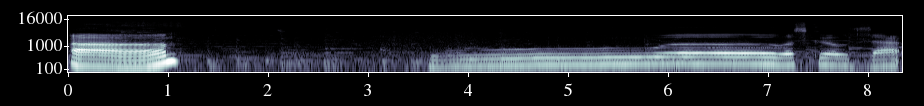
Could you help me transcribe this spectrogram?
Um... go that.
